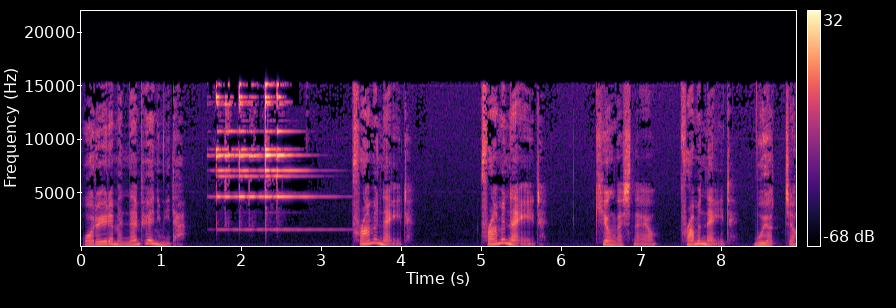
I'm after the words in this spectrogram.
월요일에 만난 표현입니다. promenade, promenade. 기억나시나요? promenade. 뭐였죠?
